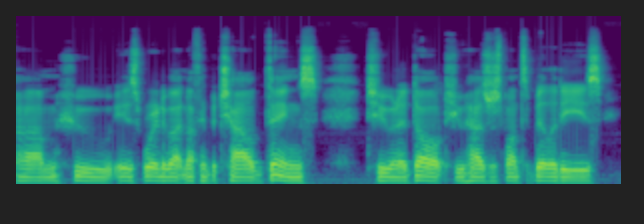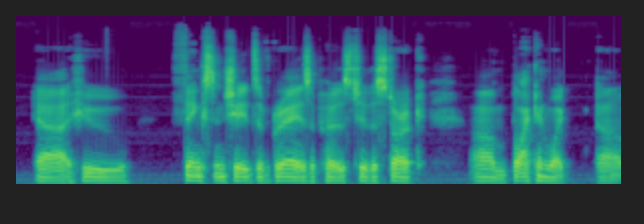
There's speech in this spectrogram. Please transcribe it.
um, who is worried about nothing but child things to an adult who has responsibilities, uh, who thinks in shades of gray as opposed to the stark um, black and white uh,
